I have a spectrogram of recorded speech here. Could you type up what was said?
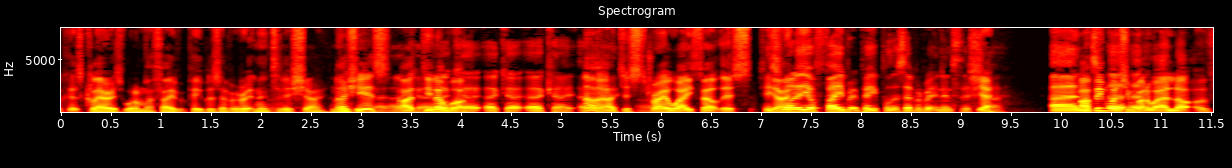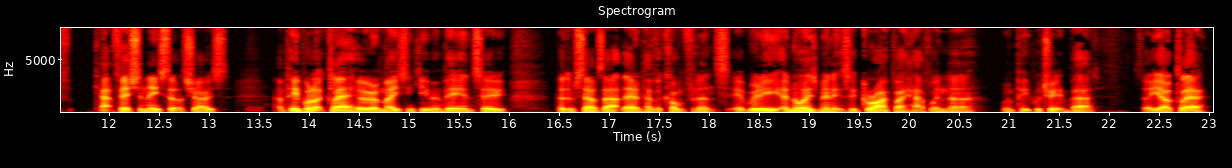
because Claire is one of my favourite people that's ever written into this show. No, she is. I, do you know what? okay, Okay, okay, No. I just straight away felt this. She's you know. one of your favourite people that's ever written into this show. Yeah. And I've been watching, uh, by the way, a lot of Catfish and these sort of shows, and people like Claire who are amazing human beings who put themselves out there and have a confidence. It really annoys me, and it's a gripe I have when uh, when people treat them bad. So, yo, Claire,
